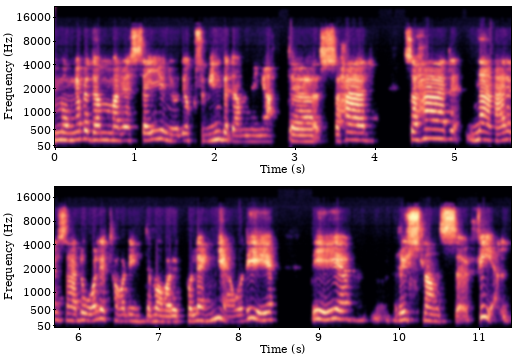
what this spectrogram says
många bedömare säger nu, och det är också min bedömning, att eh, så här, så här nära eller så här dåligt har det inte varit på länge och det är, det är Rysslands fel.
